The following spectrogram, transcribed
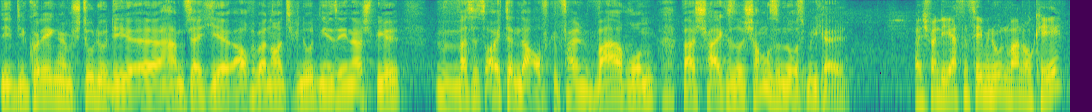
Die, die Kollegen im Studio, die äh, haben es ja hier auch über 90 Minuten gesehen, das Spiel. Was ist euch denn da aufgefallen? Warum war Schalke so chancenlos, Michael? Ich fand, die ersten zehn Minuten waren okay.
